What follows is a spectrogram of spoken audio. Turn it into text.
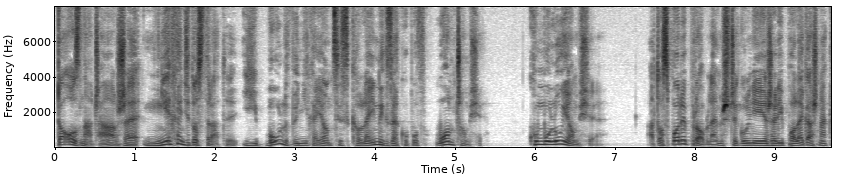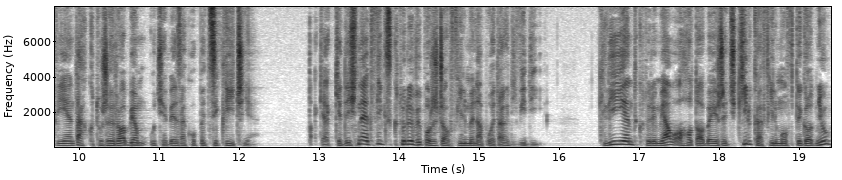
To oznacza, że niechęć do straty i ból wynikający z kolejnych zakupów łączą się, kumulują się. A to spory problem, szczególnie jeżeli polegasz na klientach, którzy robią u ciebie zakupy cyklicznie. Tak jak kiedyś Netflix, który wypożyczał filmy na płytach DVD. Klient, który miał ochotę obejrzeć kilka filmów w tygodniu,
